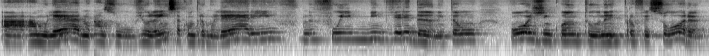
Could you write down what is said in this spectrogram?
a, a mulher, no caso, violência contra a mulher, e fui me enveredando. Então, hoje, enquanto né, professora,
